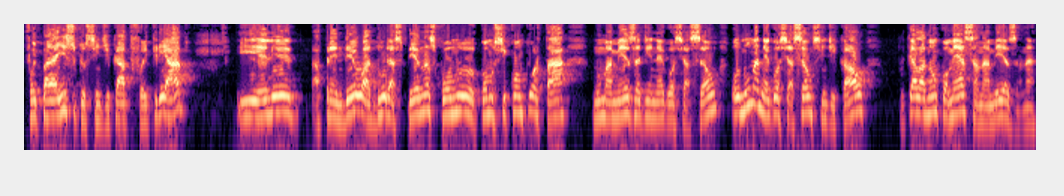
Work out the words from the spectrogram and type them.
foi para isso que o sindicato foi criado, e ele aprendeu a duras penas como, como se comportar numa mesa de negociação ou numa negociação sindical, porque ela não começa na mesa, né?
